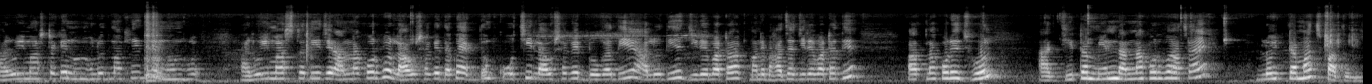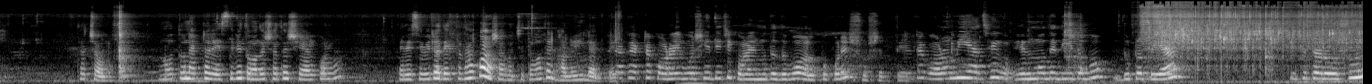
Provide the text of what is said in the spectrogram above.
আর রুই মাছটাকে নুন হলুদ মাখিয়েছি, নুন আর রুই মাছটা দিয়ে যে রান্না করব, লাউ শাকে দেখো একদম কচি লাউ শাকের ডোগা দিয়ে, আলু দিয়ে, জিরে বাটা মানে ভাজা জিরে বাটা দিয়ে পাতলা করে ঝোল। আর যেটা মেন রান্না করব আচায় লইট্টা মাছ পাতুরি। তো চলো, নতুন একটা রেসিপি তোমাদের সাথে শেয়ার করব। রেসিপিটা দেখতে থাকো, আশা করছি তোমাদের ভালোই লাগবে। দেখো, একটা কড়াই বসিয়ে দিয়েছি, কড়াইয়ের মধ্যে দেবো অল্প করে সর্ষের তেল। এটা গরমই আছে, এর মধ্যে দিয়ে দেবো দুটো পেঁয়াজ কিছুটা রসুন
